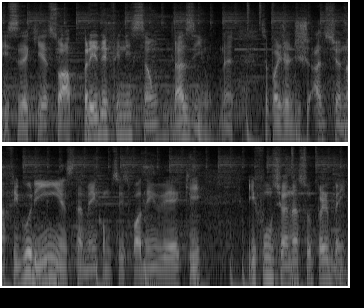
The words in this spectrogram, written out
Isso daqui é só a predefinição da Zinho, né? Você pode adicionar figurinhas também, como vocês podem ver aqui, e funciona super bem.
